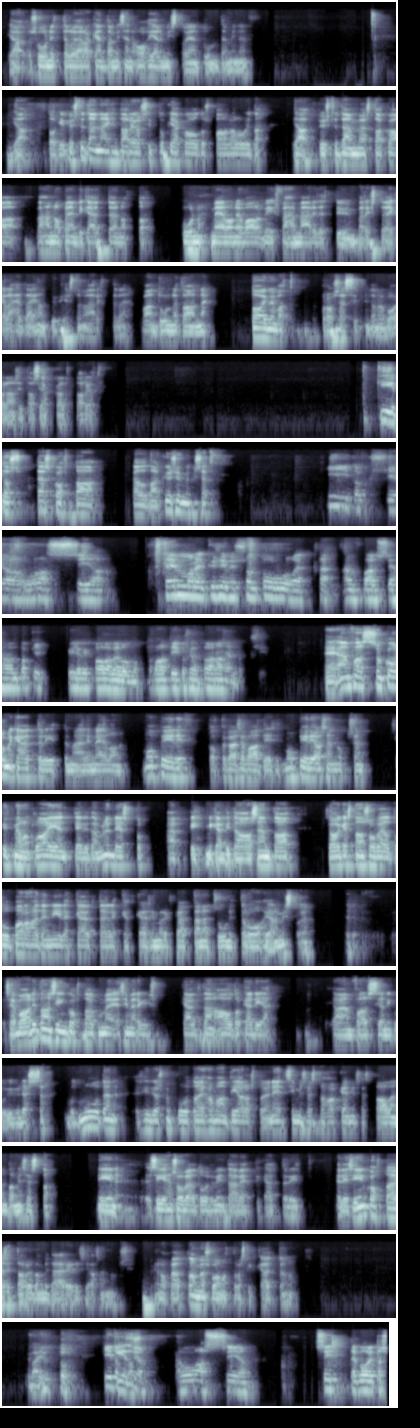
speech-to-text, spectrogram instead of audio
ja suunnittelu- ja rakentamisen ohjelmistojen tunteminen. Ja toki pystytään näihin tarjoamaan tukia koulutuspalveluita ja pystytään myös takaa vähän nopeampi käyttöönotto, kun meillä on jo valmiiksi vähän määritetty ympäristö, eikä lähdetä ihan tyhjästä määrittelemään, vaan tunnetaan ne toimivat prosessit, mitä me voidaan sitten asiakkaille tarjota. Kiitos. Tässä kohtaa katsotaan kysymykset. Kiitoksia Lassi. Ja semmoinen kysymys on tullut, että m on toki pilvipalvelu, mutta vaatiiko se jotain asennuksia? m on kolme käyttöliittymää, eli meillä on mobiili, totta kai se vaatii sitten mobiiliasennuksen. Sitten meillä on klientti, eli tämmöinen desktop-appi, mikä pitää asentaa se oikeastaan soveltuu parhaiten niille käyttäjille, jotka esimerkiksi käyttää näitä suunnitteluohjelmistoja. Se vaaditaan siinä kohtaa, kun me esimerkiksi käytetään AutoCADia ja MFalsia niin yhdessä. Mutta muuten, sit jos me puhutaan ihan vain tiedostojen etsimisestä, hakemisesta, tallentamisesta, niin siihen soveltuu hyvin tämä web-käyttöliitto. Eli siinä kohtaa ei sitten tarvita mitään erillisiä asennuksia. Ja nopeuttaa myös huomattavasti käyttöön. Hyvä juttu. Kiitoksia Kiitos. Lassi. Ja sitten voitaisiin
